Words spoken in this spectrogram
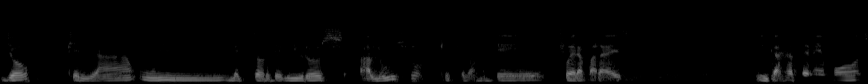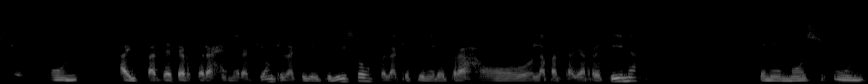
Yo quería un lector de libros al uso que solamente fuera para eso. En casa tenemos un tercera generación, que es la que yo utilizo, fue la que primero trajo la pantalla retina. Tenemos un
